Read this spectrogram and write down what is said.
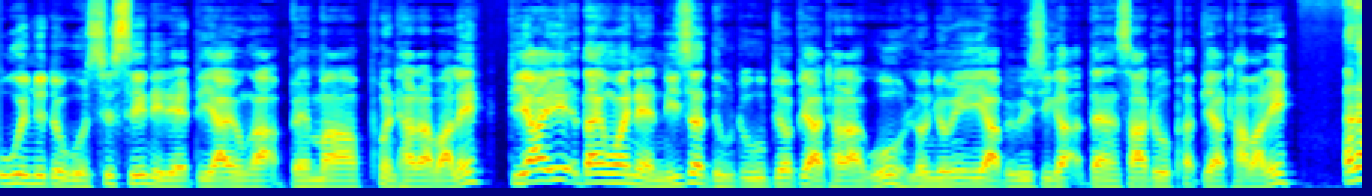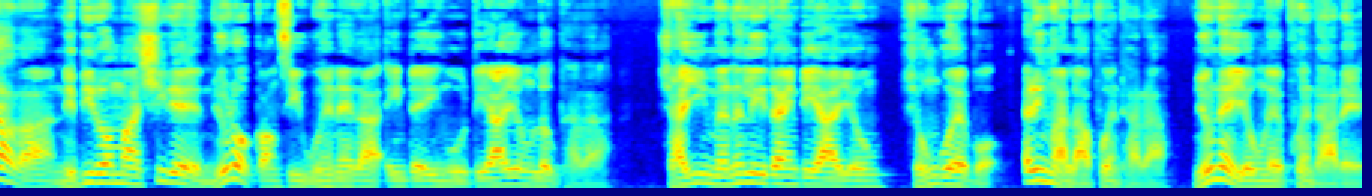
ဦးဝင်းမြင့်တို့ကိုစစ်ဆေးနေတဲ့တရားရုံးကဘယ်မှာဖွင့်ထားတာပါလဲတရားရေးအတိုင်းဝိုင်းနဲ့နှီးဆက်သူတူပြောပြထားတာကိုလုံခြုံရေးအရာ BBC ကအတန်စားတို့ဖတ်ပြထားပါတယ်အဲ့ဒါကနေပြည်တော်မှာရှိတဲ့မြို့တော်ကောင်စီဝင်းတွေကအိမ်တိန်ကိုတရားရုံးလုပ်ထားတာယာယီမန္တလေးတိုင်းတရားရုံးရုံးခွဲပေါ့အဲ့ဒီမှာလာဖွင့်ထားတာမြို့နယ်ရုံးလည်းဖွင့်ထားတယ်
